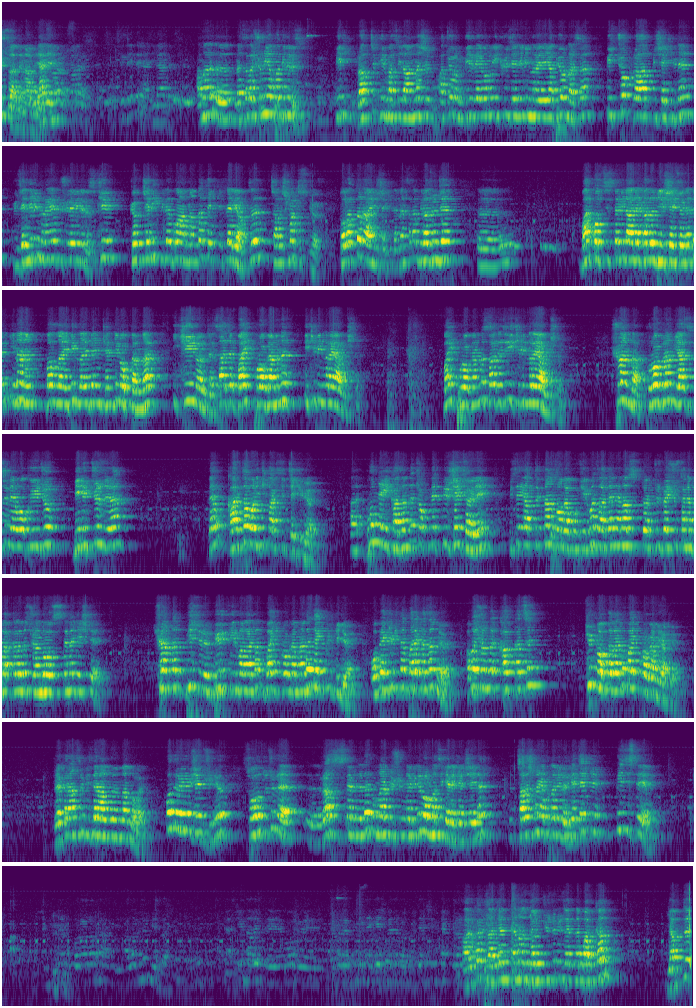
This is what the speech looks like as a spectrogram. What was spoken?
düşük zaten abi. Yani ama e, mesela şunu yapabiliriz. Bir rafçı firmasıyla anlaşıp atıyorum bir reyonu 250 bin liraya yapıyorlarsa biz çok rahat bir şekilde 150 bin liraya düşürebiliriz ki Gökçelik bile bu anlamda teklifler yaptı, çalışmak istiyor. Dolapta da aynı şekilde. Mesela biraz önce e, barkod sistemiyle alakalı bir şey söyledim. İnanın vallahi billahi ben kendi noktamda iki yıl önce sadece Byte programını 2000 liraya almıştım. Byte programını sadece 2000 liraya almıştım. Şu anda program yazıcı ve okuyucu 1300 lira ve karta 12 taksit çekiliyor. Bu neyi kazandı? Çok net bir şey söyleyeyim. Bize yaptıktan sonra bu firma zaten en az 400-500 tane o sisteme geçti. Şu anda bir sürü büyük firmalardan Byte programlarına teklif gidiyor. O belki bizden para kazanmıyor. Ama şu anda Kafkas'ın tüm noktalarını Byte programı yapıyor. Referansı bizden aldığından dolayı. O da öyle bir şey düşünüyor. Soğutucu ve e, raf sisteminde de bunlar düşünülebilir olması gereken şeyler. Çalışma yapılabilir. Yeter ki biz isteyelim. zaten en az 400'ün üzerinde bakkal yaptı.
